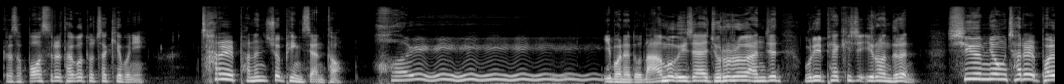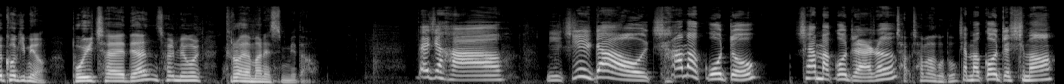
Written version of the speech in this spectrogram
그래서 버스를 타고 도착해보니 차를 파는 쇼핑센터. 이번에도 나무 의자에 주르르 앉은 우리 패키지 일원들은 시음용 차를 벌컥이며 보이차에 대한 설명을 들어야만 했습니다. 大家好，你知道茶马锅粥？茶马锅子儿 차, 참하고도 茶马锅子什么？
